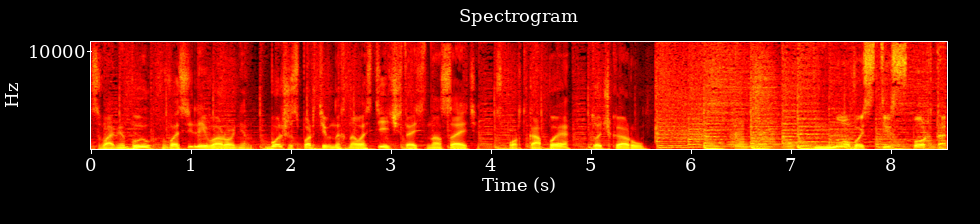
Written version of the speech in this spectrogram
С вами был Василий Воронин. Больше спортивных новостей читайте на сайте sportkp.ru Новости спорта.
